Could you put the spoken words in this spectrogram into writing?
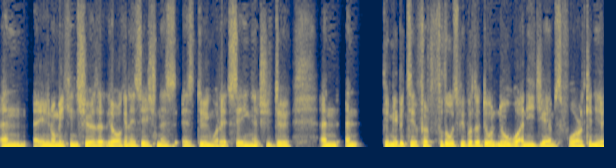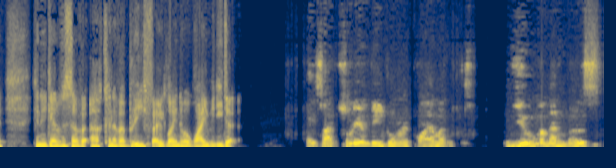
and you know making sure that the organisation is is doing what it's saying it should do, and and can maybe to, for, for those people that don't know what an AGM is for, can you can you give us a, a kind of a brief outline of why we need it? It's actually a legal requirement. You, the members,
